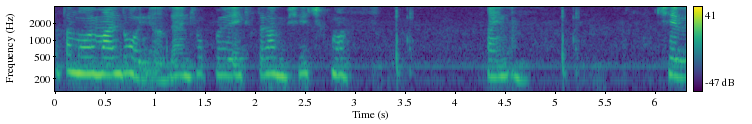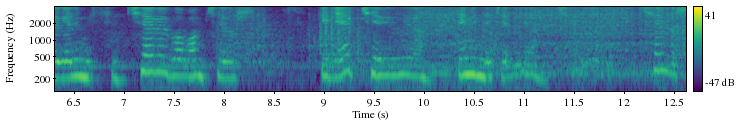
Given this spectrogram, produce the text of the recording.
Zaten normalde oynuyoruz yani çok böyle ekstrem bir şey çıkmaz. Aynen. Çevirelim gitsin. Çevir babam çevir. Biri hep çeviriyor. Demin de çeviriyor. Çevir gitsin. Çevir.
